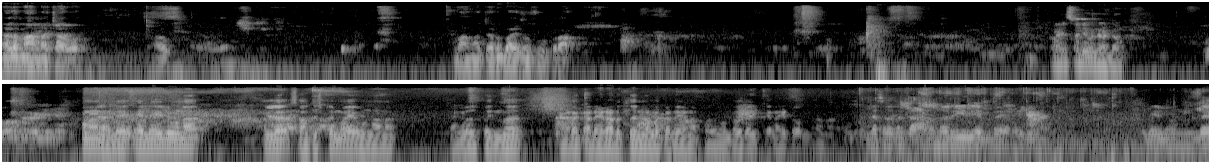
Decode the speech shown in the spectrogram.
നല്ല മാങ്ങാച്ചാറ്. ഔ. മാങ്ങാച്ചാറും പായസം സൂപ്പറാ. പൈസ അടിപൊളി കേട്ടോ ഊണാണ് ഇല ഇലയിലൂണ് നല്ല സ്വാദിഷ്ടമായ ഊണാണ്. ഞങ്ങളിപ്പോൾ ഇന്ന് ഞങ്ങളുടെ കടയുടെ അടുത്ത് തന്നെയുള്ള കടയാണ്. അപ്പോൾ അതുകൊണ്ട് അത് കഴിക്കാനായിട്ട് വന്നതാണ്. എല്ലാ സ്ഥലത്തും കാണുന്ന ഒരു രീതിയല്ല ഇലയിലൂണ്? ഇലയിലൂണിന്റെ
